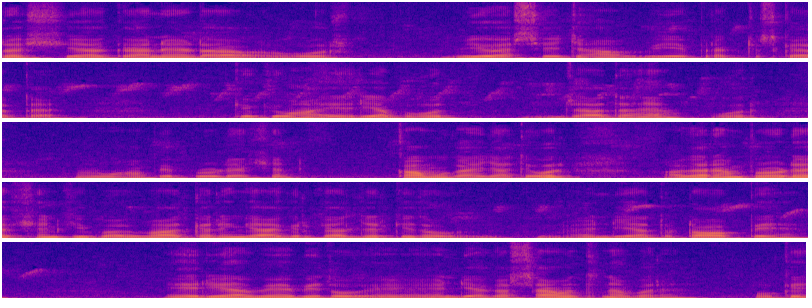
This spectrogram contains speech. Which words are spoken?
रशिया, कनाडा और यूएसए जहाँ ये प्रैक्टिस करता है, क्योंकि वहाँ एरिया बहुत ज़्यादा है और वहाँ पे प्रोडक्शन कम उगाए जाते हैं। और अगर हम प्रोडक्शन की बात करेंगे एग्रीकल्चर की तो इंडिया तो टॉप पे है। एरिया में भी तो इंडिया का सेवन्थ नंबर है। ओके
